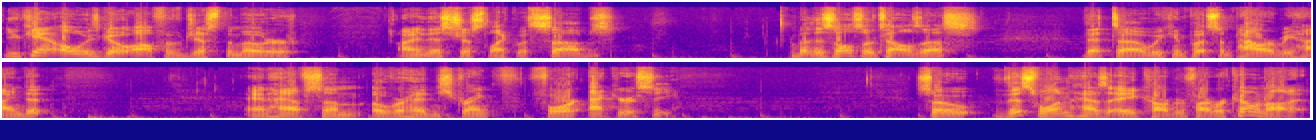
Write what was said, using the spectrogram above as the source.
you can't always go off of just the motor on this, just like with subs. But this also tells us that uh, we can put some power behind it and have some overhead and strength for accuracy. So this one has a carbon fiber cone on it.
